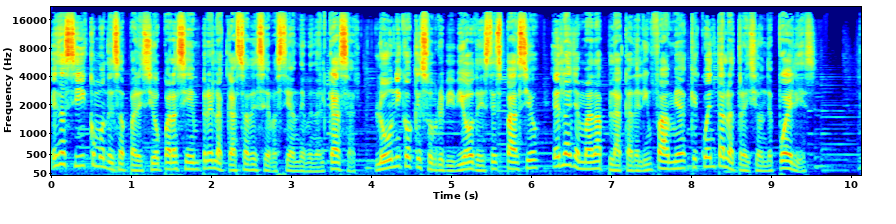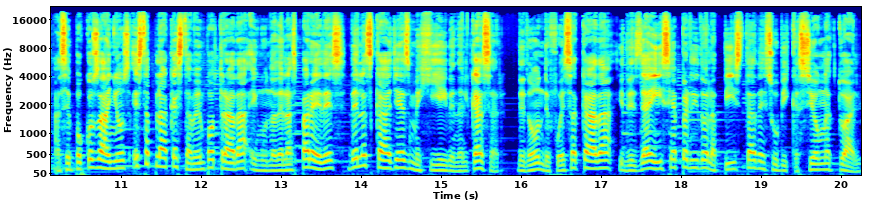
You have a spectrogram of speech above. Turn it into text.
Es así como desapareció para siempre la casa de Sebastián de Benalcázar. Lo único que sobrevivió de este espacio es la llamada placa de la infamia que cuenta la traición de Puelles. Hace pocos años esta placa estaba empotrada en una de las paredes de las calles Mejía y Benalcázar, de donde fue sacada y desde ahí se ha perdido la pista de su ubicación actual.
